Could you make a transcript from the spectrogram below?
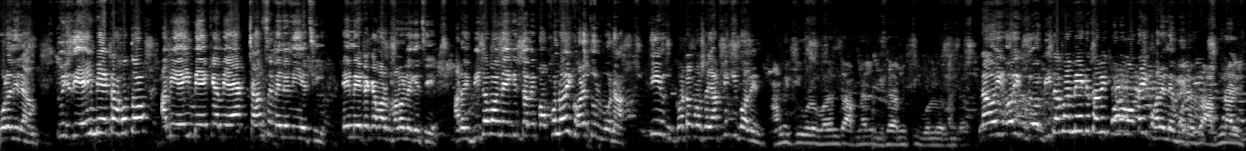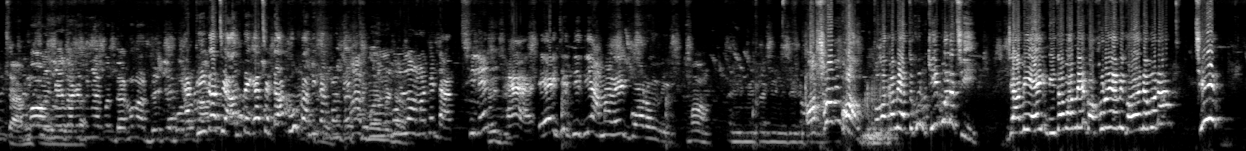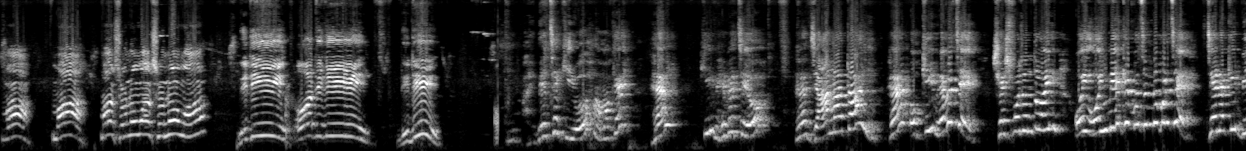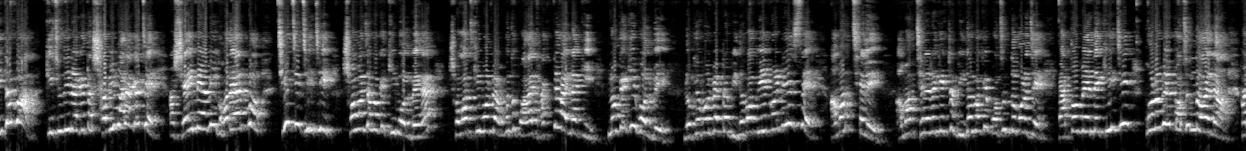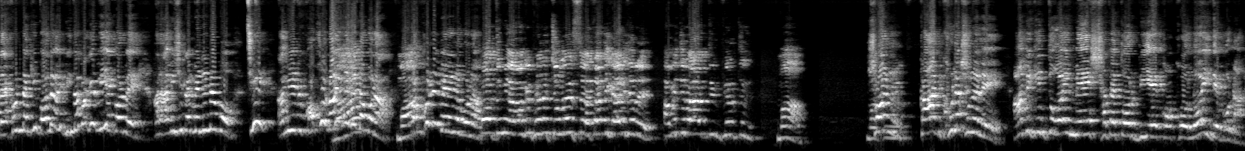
বলে দিলাম। তুমি যদি এই মেয়েটা হতো আমি এই মেয়েকে আমি এক চান্সে মেনে নিয়েছি। এই মেয়েটাকে আমার ভালো লেগেছে। আর ওই বিধবা মেয়ে কিন্তু আমি কখনোই ঘরে তুলবো না। কি ঘটক মশাই আপনি কি বলেন? আমি কি বলব বলেন তো? আপনাদের বিষয়ে আমি কি বলব না ওই ওই বিধবা মেয়েকে তো আমি কোনো মতেই ঘরে নেব না। আপনার ইচ্ছা আমি হ্যাঁ ঠিক আছে আনতে গেছে ডাকুক আমি তারপর বলল আমাকে ডাকছিলেন। হ্যাঁ এই যে দিদি আমার এই গরমে। মা এই অসম্ভব! তোমাকে আমি এতক্ষণ কি বলেছি? যে আমি এই বিধবা মেয়ে কখনোই আমি ঘরে নেব না? ছি! মা মা মা শোনো মা শোনো মা। দিদি ও দিদি দিদি। ভেবেছে কি ও আমাকে? হ্যাঁ? কি ভেবেছে ও? হ্যাঁ যা না তাই? হ্যাঁ ও কি ভেবেছে? শেষ পর্যন্ত ওই ওই ওই মেয়েকে পছন্দ করেছে? যে নাকি বিধবা? কিছুদিন আগে তার স্বামী মারা গেছে আর সেই মেয়ে আমি ঘরে আনব? ছি ছি ছি ছি সমাজ আমাকে কি বলবে হ্যাঁ? সমাজ কি বলবে? আমাকে তো পাড়ায় থাকতে হয় নাকি? লোকে কি বলবে? লোকে বলবে একটা বিধবা বিয়ে করে নিয়ে এসছে? আমার ছেলে আমার ছেলে নাকি একটা বিধবাকে পছন্দ করেছে। এত মেয়ে দেখিয়েছি কোনো মেয়ে পছন্দ হয় না। আর এখন নাকি বলে ওই বিধবাকে বিয়ে করবে। আর আমি সেটা মেনে নেব। ছি আমি এটা কখনোই মা, মেনে নেব না। কখনোই মেনে নেব না। তুমি আমাকে ফেলে চলে এসছো গাড়ি ধরে আমি তো রাত ফেরত মা। শোন কান খুলে শুনে নে। আমি কিন্তু ওই মেয়ের সাথে তোর বিয়ে কখনোই দেবো না।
